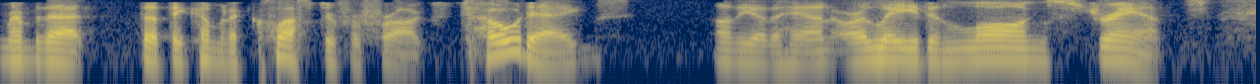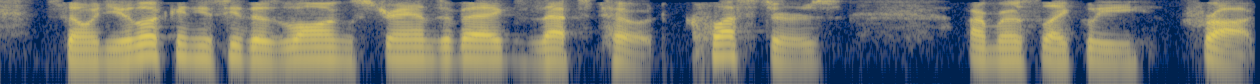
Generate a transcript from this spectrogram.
Remember that, that they come in a cluster for frogs. Toad eggs, on the other hand, are laid in long strands. So when you look and you see those long strands of eggs, that's toad. Clusters are most likely frog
